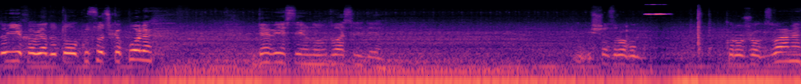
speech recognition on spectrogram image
Доїхав я до того кусочка поля, де висіяно два сліди. Ну, І ще зробимо кружок з вами.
